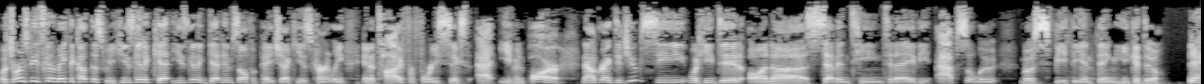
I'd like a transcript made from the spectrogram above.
But Jordan Spieth's going to make the cut this week. He's going to get he's going to get himself a paycheck. He is currently in a tie for 46th at even par. Now, Greg, did you see what he did on uh 17 today? The absolute most Spiethian thing he could do. Yeah,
